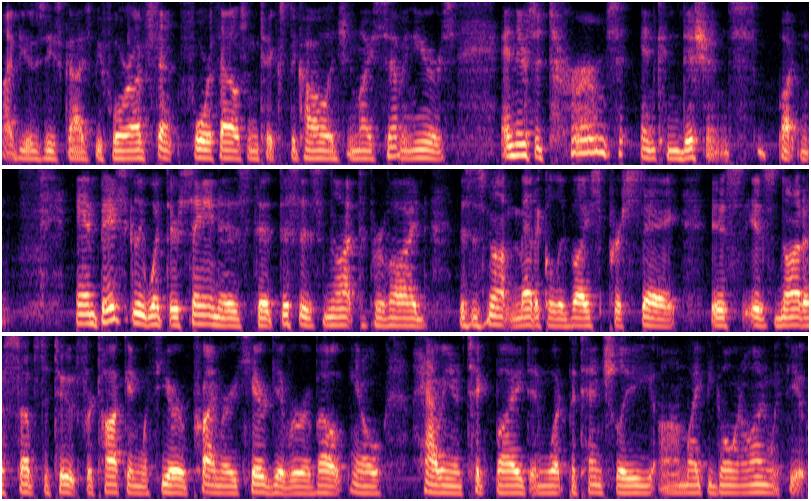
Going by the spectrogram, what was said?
I've used these guys before. I've sent 4,000 ticks to college in my seven years. And there's a terms and conditions button. And basically what they're saying is that this is not to provide, this is not medical advice per se. This is not a substitute for talking with your primary caregiver about, you know, having a tick bite and what potentially uh, might be going on with you.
